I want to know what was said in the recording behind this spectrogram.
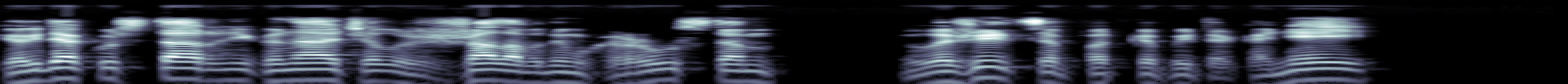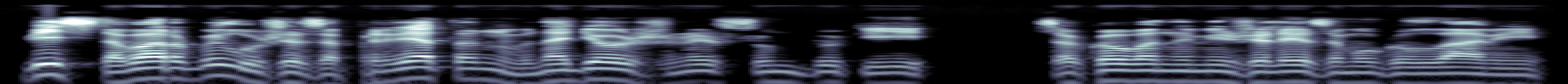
когда кустарник начал с жалобным хрустом ложиться под копыта коней, весь товар был уже запрятан в надежные сундуки с окованными железом углами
